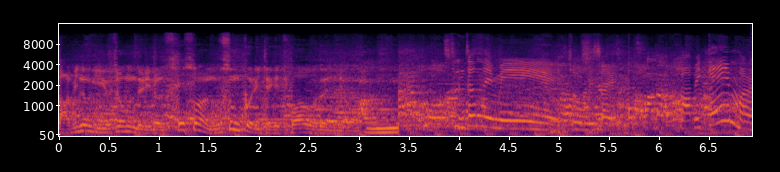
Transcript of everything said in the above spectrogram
마비노기 유저분들 이런 소소한 웃음거리 되게 좋아하거든요. 진재님이 좀 이제 나비 게임 말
